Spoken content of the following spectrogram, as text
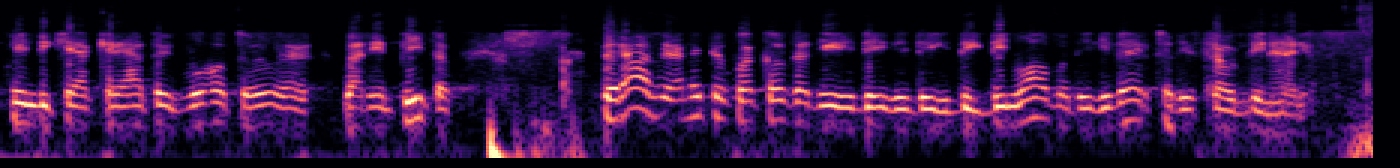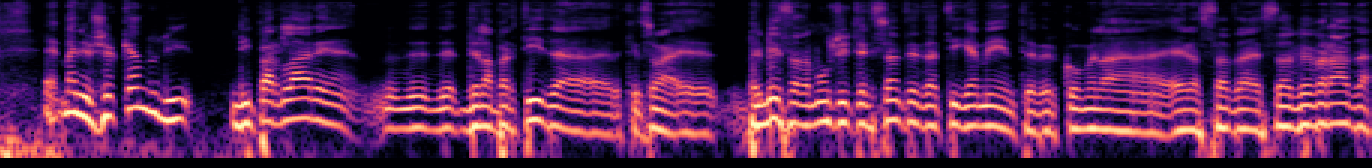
quindi che ha creato il vuoto, eh, va riempito, però è veramente qualcosa di, di, di, di nuovo, di diverso, di straordinario. Eh, Mario, cercando di di parlare de- de- della partita che insomma eh, per me è stata molto interessante tatticamente per come la, era stata, stata, preparata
